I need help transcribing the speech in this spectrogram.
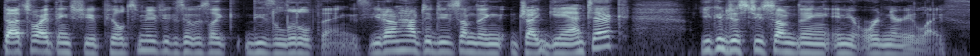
That's why I think she appealed to me because it was like these little things. You don't have to do something gigantic, you can just do something in your ordinary life.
